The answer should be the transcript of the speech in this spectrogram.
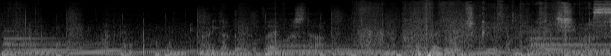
ありがとうございました。またよろしくお願いします。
